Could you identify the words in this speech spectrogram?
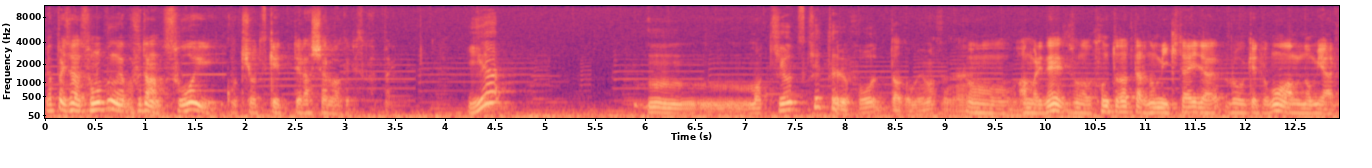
やっぱりさその分やっぱ普段すごいこう気をつけてらっしゃるわけですかやっぱり。いやうんまあ気をつけてる方だと思いますね、うん、あんまりねその本当だったら飲み行きたいだろうけどもあ飲み屋に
